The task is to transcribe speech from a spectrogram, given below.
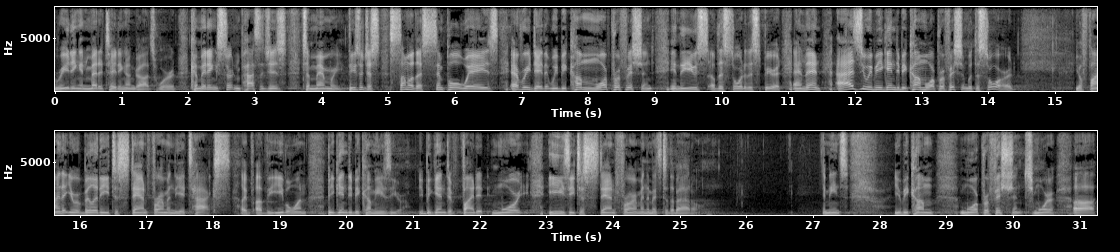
reading and meditating on God's Word, committing certain passages to memory. These are just some of the simple ways every day that we become more proficient in the use of the sword of the Spirit. And then, as you begin to become more proficient with the sword, you'll find that your ability to stand firm in the attacks of, of, the evil one begin to become easier. You begin to find it more easy to stand firm in the midst of the battle. It means you become more proficient, more uh,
